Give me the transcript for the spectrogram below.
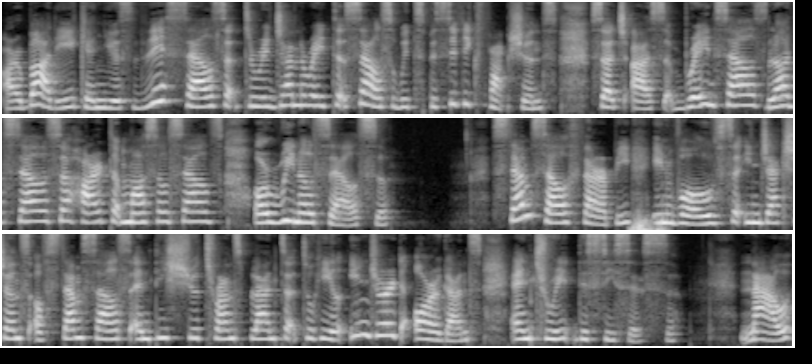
Our body can use these cells to regenerate cells with specific functions, such as brain cells, blood cells, heart muscle cells, or renal cells. Stem cell therapy involves injections of stem cells and tissue transplant to heal injured organs and treat diseases. Now,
